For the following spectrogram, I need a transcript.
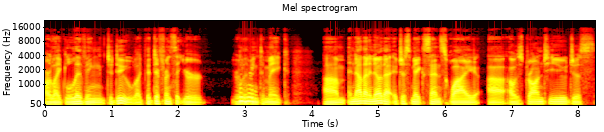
are like living to do, like the difference that you're you're mm-hmm. living to make. Um, and now that I know that, it just makes sense why uh, I was drawn to you. Just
